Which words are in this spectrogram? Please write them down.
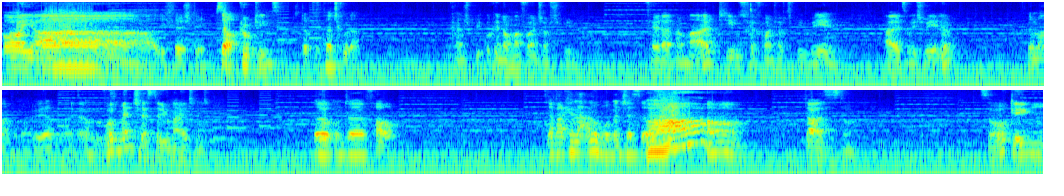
Oh ja. ah, ich verstehe. So, Club Teams. das hört sich gut an. Kann spielen. Okay, nochmal Freundschaftsspiel. Felder normal, Teams für Freundschaftsspiel wählen. Also, ich wähle. Normal, normal, wieder Äh, normal. wo ist Manchester United? Äh, unter V. Da war keine Ahnung, wo Manchester ist. Oh, da ist es doch. So, gegen äh,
